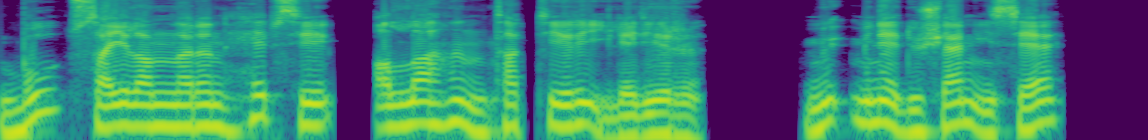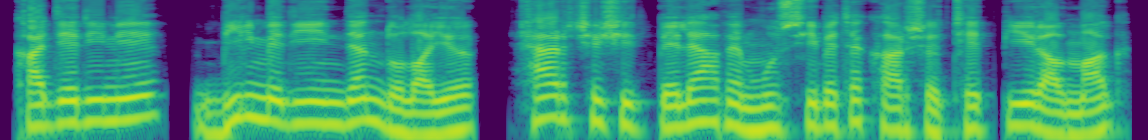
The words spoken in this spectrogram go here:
Bu sayılanların hepsi Allah'ın takdiri iledir. Mümine düşen ise kaderini bilmediğinden dolayı her çeşit bela ve musibete karşı tedbir almak,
